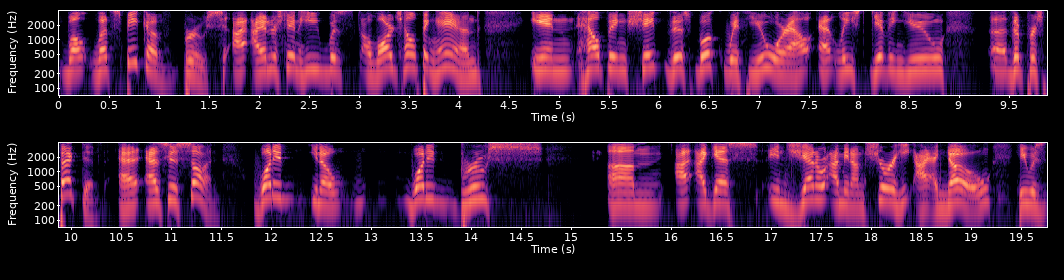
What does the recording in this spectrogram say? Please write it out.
well, let's speak of Bruce. I, I, understand he was a large helping hand in helping shape this book with you, or at least giving you uh, the perspective as his son. What did you know? What did Bruce? um, I, I, guess in general, I mean, I'm sure he, I know he was,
